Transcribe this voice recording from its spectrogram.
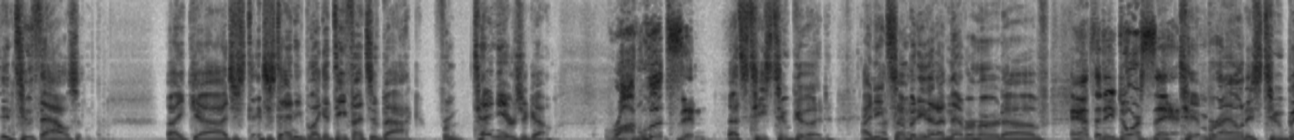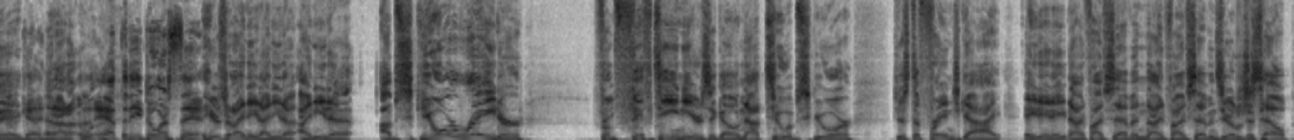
in two thousand. Like uh, just just any like a defensive back from ten years ago. Rod Woodson, That's he's too good. I need somebody that I've never heard of. Anthony Dorsett. Tim Brown is too big. Okay, And I don't, Uh, Anthony Dorsett. here's what I need. I need a I need a obscure Raider from 15 years ago, not too obscure, just a fringe guy. 888-957-9570. It'll just help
